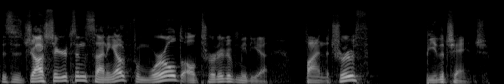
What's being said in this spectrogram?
this is Josh Sigurdson signing out from World Alternative Media. Find the truth, be the change.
